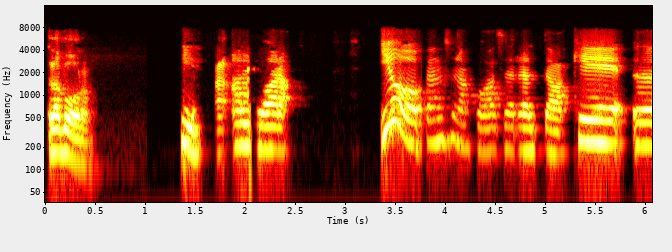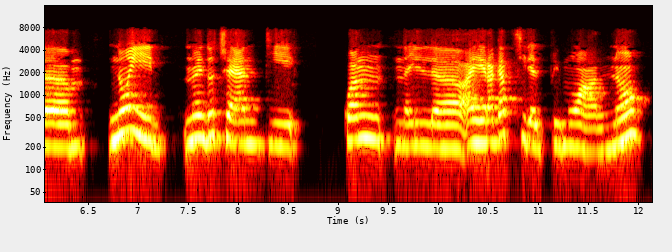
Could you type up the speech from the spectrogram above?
lavoro. Sì, ah. allora, io penso una cosa in realtà, che eh, noi, noi, docenti, quando, il, ai ragazzi del primo anno,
